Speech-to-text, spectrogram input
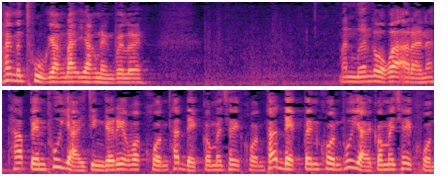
ให้มันถูกอย่างใดอย่างหนึ่งไปเลย มันเหมือนกับบอกว่าอะไรนะ ถ้าเป็นผู้ใหญ่จริงจะเรียกว่าคน ถ้าเด็กก็ไม่ใช่คน ถ้าเด็กเป็นคนผู้ใหญ่ก็ไม่ใช่คน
